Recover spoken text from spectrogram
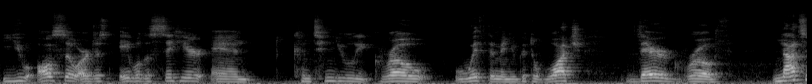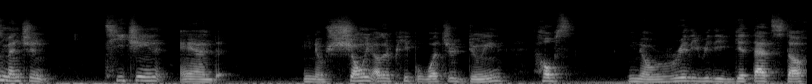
you also are just able to sit here and continually grow with them, and you get to watch their growth not to mention teaching and you know showing other people what you're doing helps you know really really get that stuff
